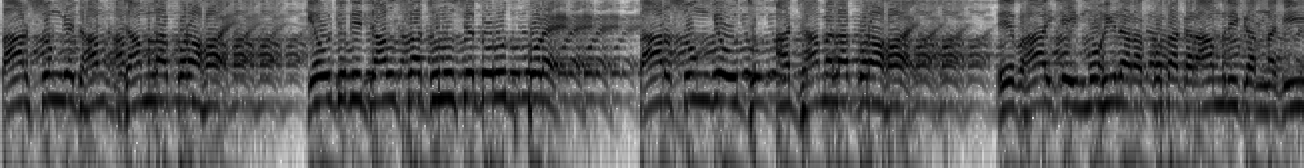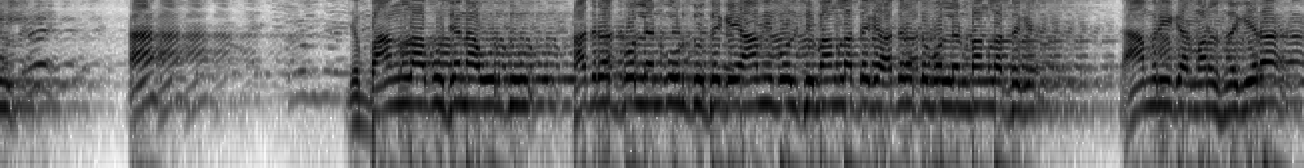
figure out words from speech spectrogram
তার সঙ্গে ঝাম- ঝামলা করা হয়। কেউ যদি জালসা জুলুসে দরুদ পড়ে, তার সঙ্গেও ঝামেলা করা হয়। এ ভাই, এই মহিলারা কোথাকার, আমেরিকার নাকি? হ্যাঁ? যে বাংলা বুঝে না উর্দু। হাজরত বললেন, উর্দু থেকে, আমি বলছি বাংলা থেকে, হাজরত বললেন বাংলা থেকে। আমেরিকার মানুষ নাকি এরা?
